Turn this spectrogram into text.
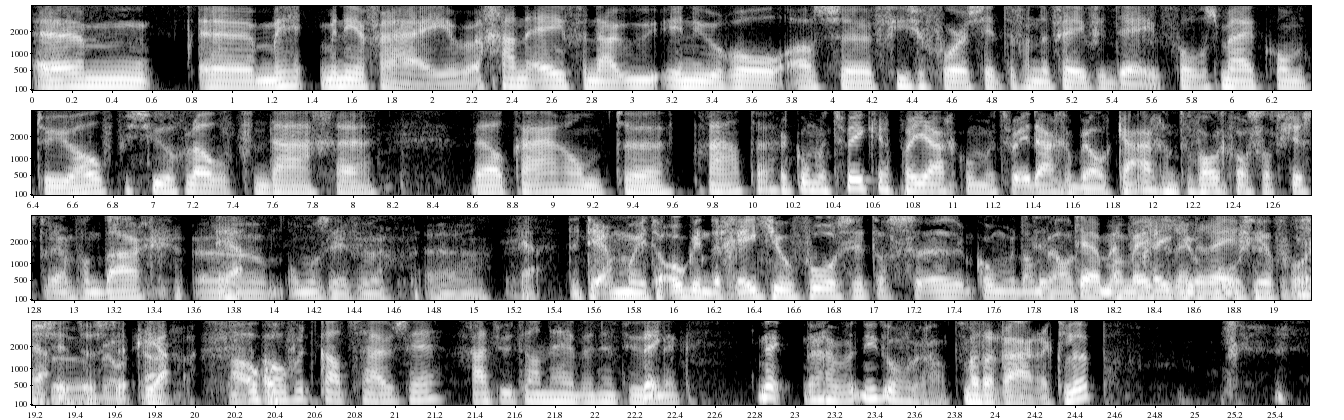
Me- meneer Verheijen, we gaan even naar u in uw rol als eh, vicevoorzitter van de VVD. Volgens mij komt uw hoofdbestuur geloof ik vandaag eh, bij elkaar om te praten. We komen twee keer per jaar komen we twee dagen bij elkaar. En toevallig was dat gisteren en vandaag. eh, Ja. Om eens even eh, Ja. de thermometer. Ook in de regiovoorzitters eh, komen we dan De bij elkaar. met de regiovoorzitters, regiovoorzitters, bij ja. elkaar. Maar ook over het katshuis, hè? Gaat u het dan hebben natuurlijk. Nee, daar hebben we het niet over gehad. Maar een rare club.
